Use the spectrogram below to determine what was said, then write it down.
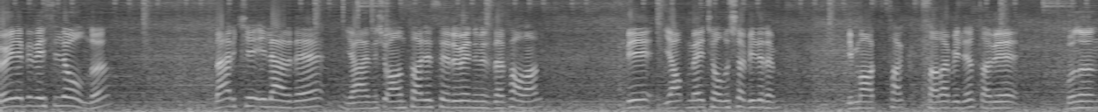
Böyle bir vesile oldu. Belki ileride yani şu Antalya serüvenimizde falan bir yapmaya çalışabilirim. Bir martı tak sarabilir. Tabi bunun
